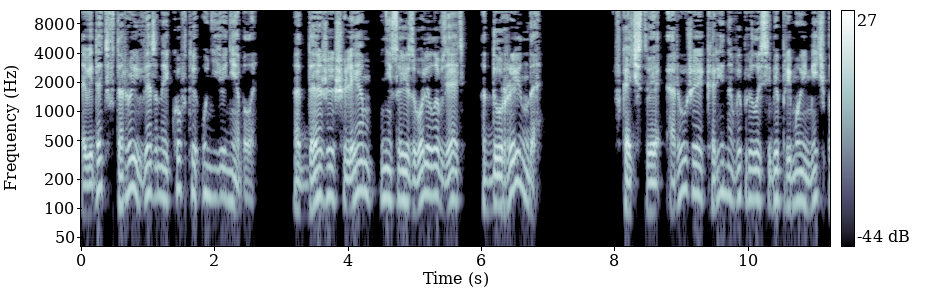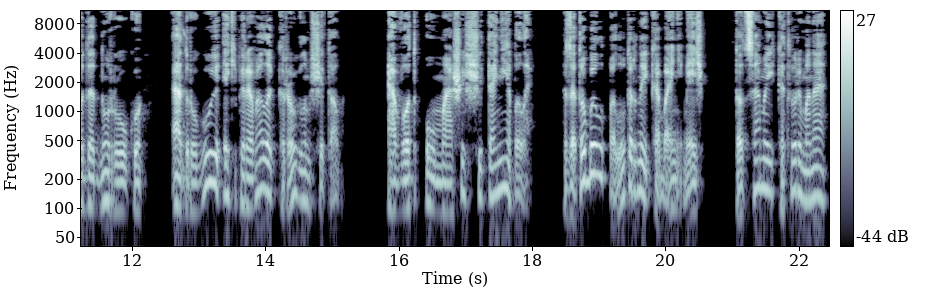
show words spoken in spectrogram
Видать, второй вязаной кофты у нее не было. Даже шлем не соизволила взять. Дурында! В качестве оружия Карина выбрала себе прямой меч под одну руку, а другую экипировала круглым щитом. А вот у Маши щита не было. Зато был полуторный кабаний меч, тот самый, которым она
